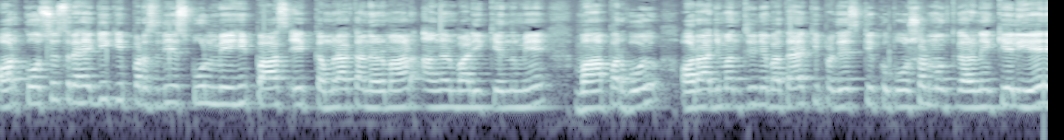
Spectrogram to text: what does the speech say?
और कोशिश रहेगी कि परिषदीय स्कूल में ही पास एक कमरा का निर्माण आंगनबाड़ी केंद्र में वहाँ पर हो। और राज्य मंत्री ने बताया कि प्रदेश के कुपोषण मुक्त करने के लिए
